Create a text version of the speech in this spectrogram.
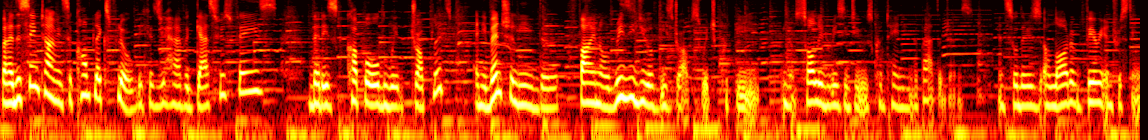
But at the same time, it's a complex flow because you have a gaseous phase that is coupled with droplets and eventually the final residue of these drops, which could be you know, solid residues containing the pathogens. And so there's a lot of very interesting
